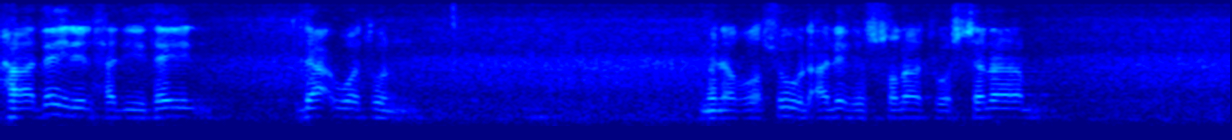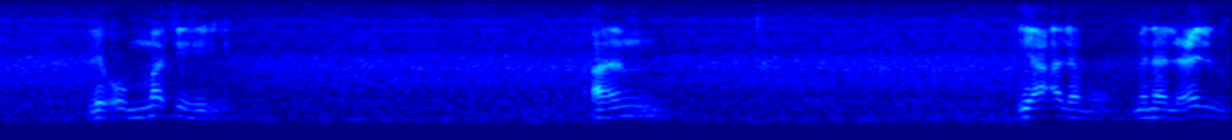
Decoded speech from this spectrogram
هذين الحديثين دعوة من الرسول عليه الصلاة والسلام لأمته أن يعلموا من العلم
